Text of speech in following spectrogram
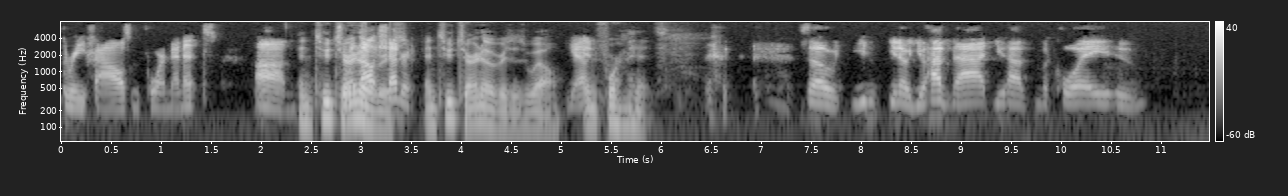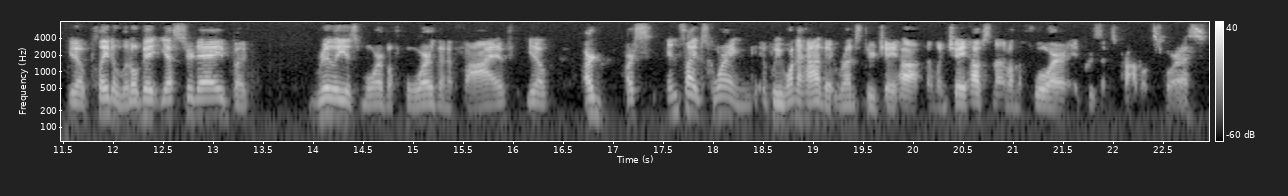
three fouls in four minutes. Um, and two turnovers. So and two turnovers as well. Yeah. In four minutes. so you you know you have that. You have McKoy who you know played a little bit yesterday, but really is more of a four than a five. You know our our inside scoring, if we want to have it, runs through Jay Huff, and when Jay Huff's not on the floor, it presents problems for us.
